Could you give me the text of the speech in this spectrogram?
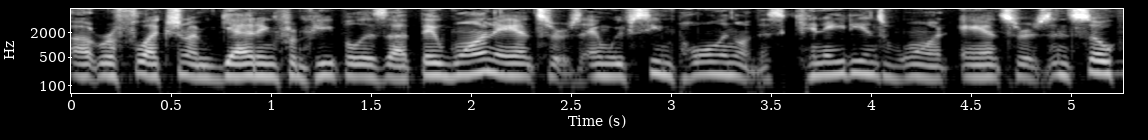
uh, reflection I'm getting from people is that they want answers, and we've seen polling on this. Canadians want answers, and so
